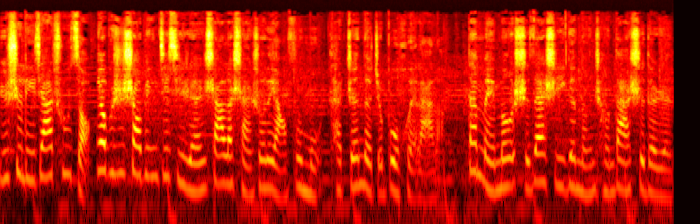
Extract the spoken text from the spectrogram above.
于是离家出走。要不是哨兵机器人杀了闪烁的养父母，他真的就不回来了。但美梦实在是一个能成大事的人，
